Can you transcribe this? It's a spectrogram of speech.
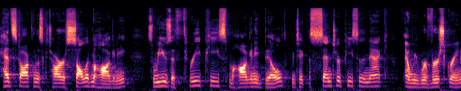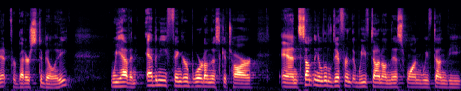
headstock on this guitar is solid mahogany. So we use a three-piece mahogany build. We take the center piece of the neck and we reverse grain it for better stability. We have an ebony fingerboard on this guitar, and something a little different that we've done on this one, we've done the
